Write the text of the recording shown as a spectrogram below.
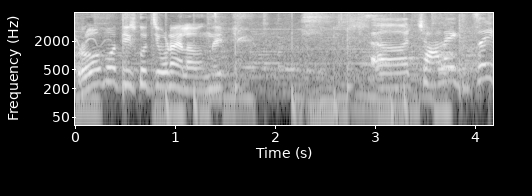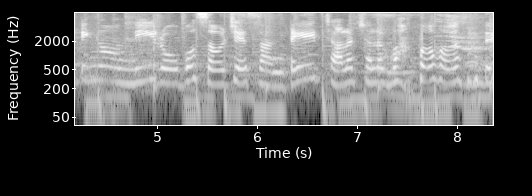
రోబో తీసుకొచ్చి ఇవ్వడం ఎలా ఉంది? చాలా ఎక్సైటింగ్గా ఉంది. రోబో సర్వ్ చేస్తా అంటే చాలా చాలా బాగుంది.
